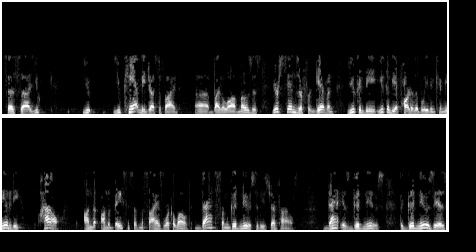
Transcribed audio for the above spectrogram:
it says uh, you you you can't be justified uh, by the law of Moses, your sins are forgiven. You could be you can be a part of the believing community. How? On the on the basis of Messiah's work alone. That's some good news to these Gentiles. That is good news. The good news is,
